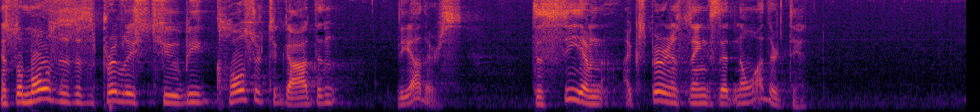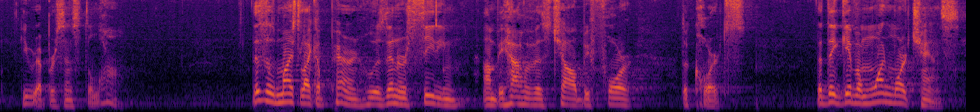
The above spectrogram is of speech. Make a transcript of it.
And so Moses is privileged to be closer to God than the others, to see and experience things that no other did. He represents the law. This is much like a parent who is interceding on behalf of his child before the courts that they give him one more chance.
